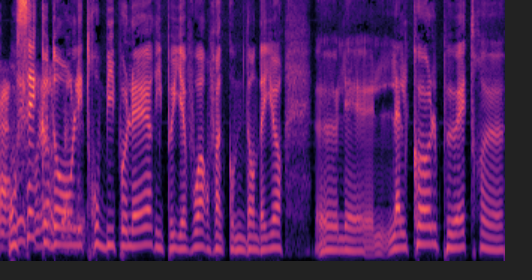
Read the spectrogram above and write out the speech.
bah On oui, sait que dans les troubles bipolaires, il peut y avoir, enfin comme dans d'ailleurs euh, l'alcool peut être, euh,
